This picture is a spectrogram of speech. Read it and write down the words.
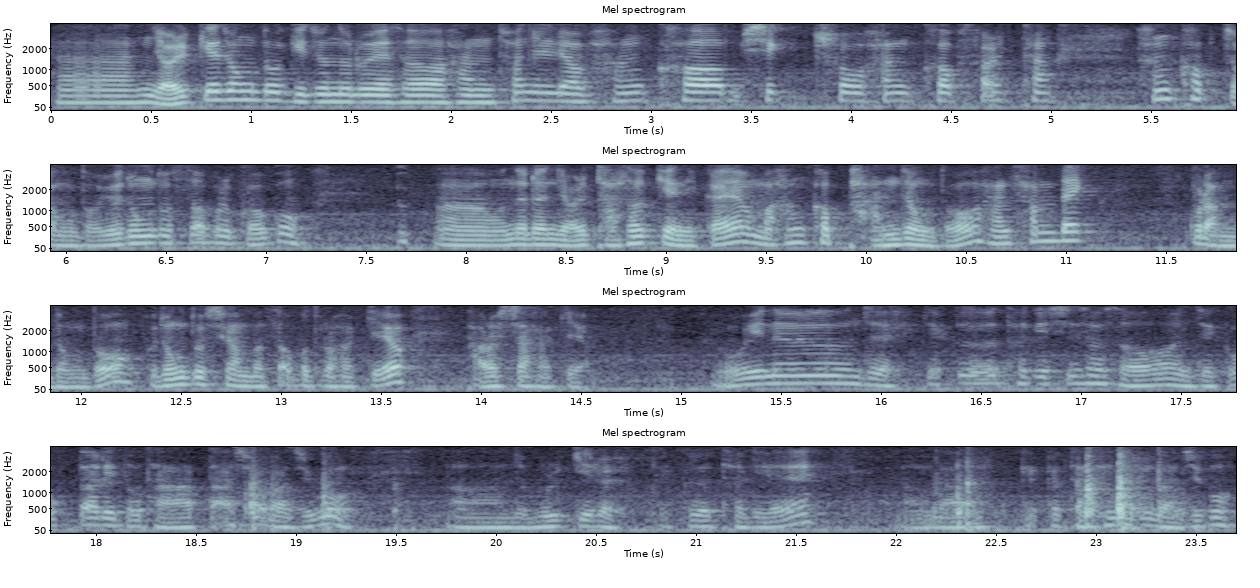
한 10개 정도 기준으로 해서 한 천일염 한 컵, 식초 한 컵, 설탕 한 컵 정도 요 정도 써볼 거고 어, 오늘은 15개니까요. 뭐 한 컵 반 정도, 한 300g 정도 그 정도씩 한번 써보도록 할게요. 바로 시작할게요. 오이는 이제 깨끗하게 씻어서 이제 꼭다리도 다 따셔가지고 어, 이제 물기를 깨끗하게 어, 나 깨끗한 행주 가지고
